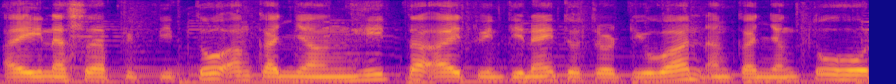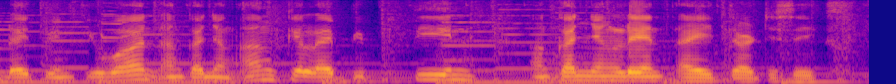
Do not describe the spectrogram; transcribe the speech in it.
ay nasa 52. Ang kanyang hita ay 29 to 31. Ang kanyang tuhod ay 21. Ang kanyang ankle ay 15. Ang kanyang length ay 36.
